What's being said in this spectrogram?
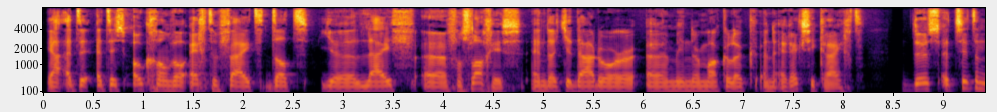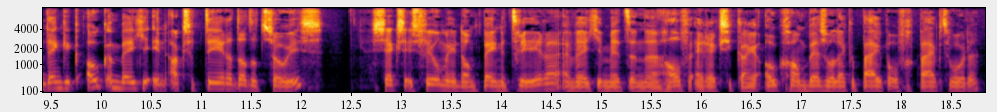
Ja, het, het is ook gewoon wel echt een feit dat je lijf uh, van slag is. En dat je daardoor uh, minder makkelijk een erectie krijgt. Dus het zit hem denk ik ook een beetje in accepteren dat het zo is. Seks is veel meer dan penetreren. En weet je, met een uh, halve erectie kan je ook gewoon best wel lekker pijpen of gepijpt worden.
